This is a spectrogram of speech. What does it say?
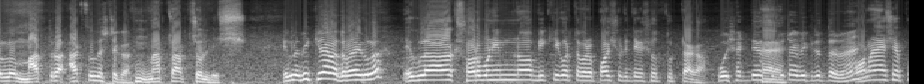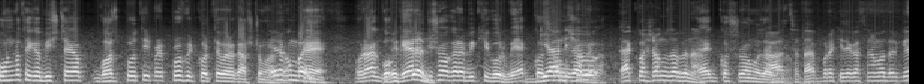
হলো মাত্র আটচল্লিশ টাকা। মাত্র আটচল্লিশ। এগুলো বিক্রি হয় কত ভাই এগুলো? এগুলা সর্বনিম্ন বিক্রি করতে পারে পঁয়ষট্টি থেকে সত্তর টাকা। পঁয়ষট্টি থেকে হ্যাঁ। সত্তর টাকা বিক্রি করতে হবে হ্যাঁ? অনায়াসে পনেরো থেকে বিশ টাকা গজ প্রতি প্রফিট করতে পারে কাস্টমার এরকম ভাই? হ্যাঁ ওরা গ্যারান্টি সহকারে বিক্রি করবে এক কষ্ট যাবে না। এক কষ্ট যাবে না? এক কষ্ট যাবে না। আচ্ছা তারপরে কি দেখাচ্ছেন আমাদেরকে?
